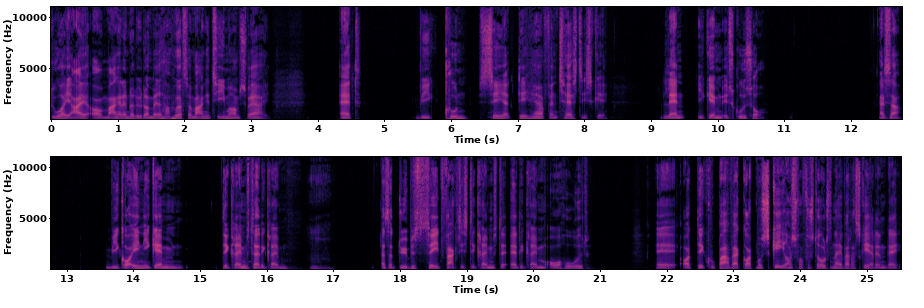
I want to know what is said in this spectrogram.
du og jeg, og mange af dem, der lytter med, har hørt så mange timer om Sverige, at vi kun ser det her fantastiske land igennem et skudsår. Altså, vi går ind igennem det grimmeste af det grimme. Mm. Altså dybest set faktisk det grimmeste af det grimme overhovedet. Øh, og det kunne bare være godt, måske også for forståelsen af, hvad der sker den dag.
